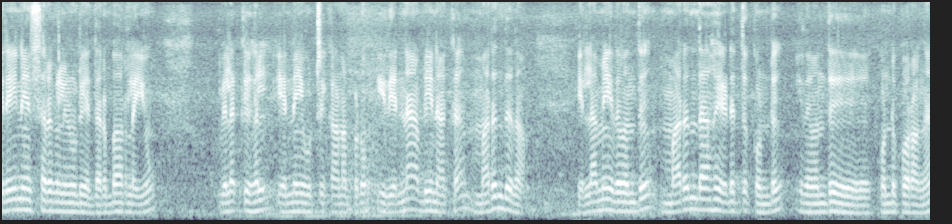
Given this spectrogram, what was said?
இறைநேசர்களினுடைய தர்பார்லையும் விளக்குகள் எண்ணெய் ஊற்றி காணப்படும். இது என்ன அப்படின்னாக்கா மருந்து தான். எல்லாமே இதை வந்து மருந்தாக எடுத்துக்கொண்டு இதை வந்து கொண்டு போகிறாங்க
